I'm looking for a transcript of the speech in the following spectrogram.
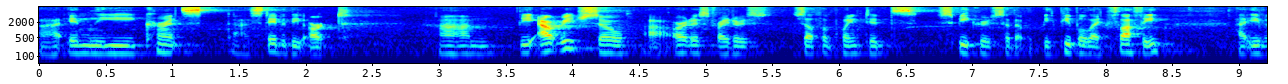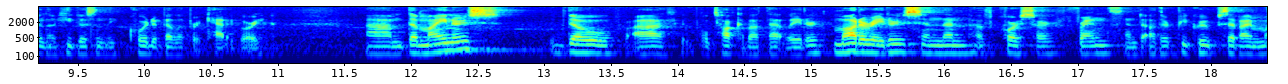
uh, in the current st uh, state of the art. Um, the outreach, so uh, artists, writers, self-appointed speakers, so that would be people like Fluffy, uh, even though he goes in the core developer category. Um, the miners, though uh, we'll talk about that later, moderators, and then of course our friends and other groups that I'm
